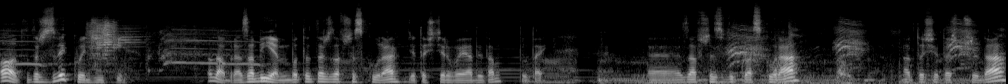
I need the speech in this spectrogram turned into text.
O, to też zwykłe dziki. No dobra, zabijemy, bo to też zawsze skóra. Gdzie te ścierwojady tam? Tutaj. E, zawsze zwykła skóra. A to się też przyda.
